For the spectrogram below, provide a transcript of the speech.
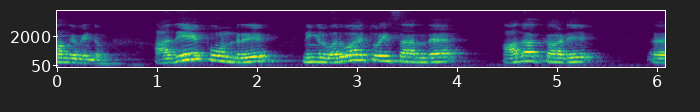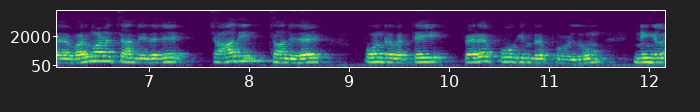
வாங்க வேண்டும். அதே போன்று நீங்கள் வருவாய்த்துறை சார்ந்த ஆதார் கார்டு வருமானச் சான்றிதழ் சாதி சான்றிதழ் போன்றவற்றை பெற போகின்ற பொழுதும் நீங்கள்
